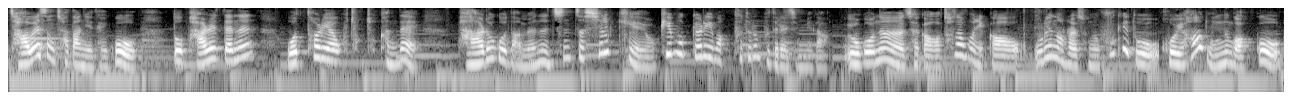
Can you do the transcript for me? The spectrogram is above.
자외선 차단이 되고 또 바를 때는 watery하고 촉촉한데 바르고 나면은 진짜 silky해요. 피부결이 막 부드름부드러집니다. 이거는 제가 찾아보니까 우리나라에서는 후기도 거의 하나도 없는 것 같고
